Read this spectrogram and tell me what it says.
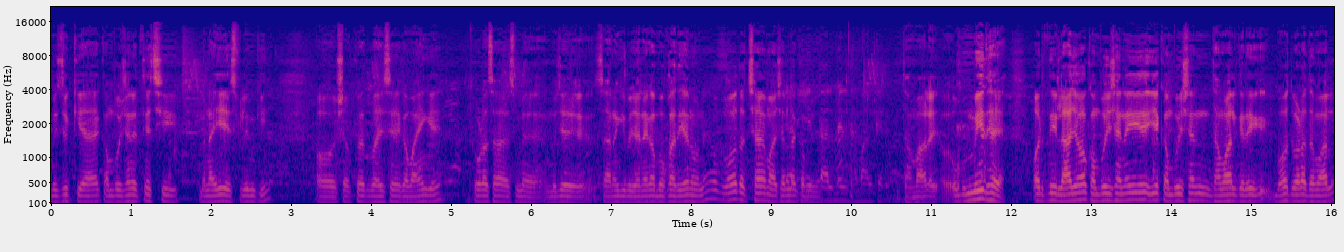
म्यूज़िक किया है कंपोजिशन इतनी अच्छी बनाई है इस फ़िल्म की और शफकत भाई से गवाएँगे। थोड़ा सा इसमें मुझे सारंगी बजाने का मौका दिया उन्होंने और बहुत अच्छा है माशाल्लाह कम्पोजन धमाल धमाल उम्मीद है और इतनी लाजवाब कंपोजिशन है ये ये कंपोजिशन धमाल करेगी बहुत बड़ा धमाल।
